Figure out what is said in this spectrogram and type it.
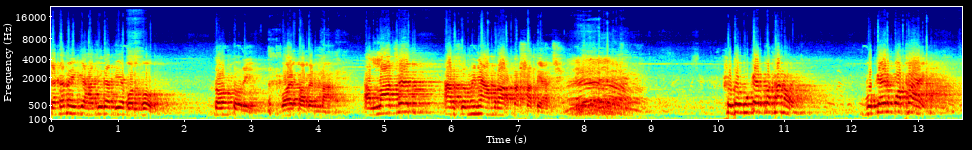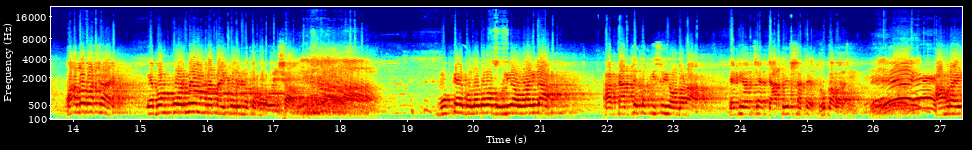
সেখানেই গিয়ে হাজিরা দিয়ে বলব দন্তরে ভয় পাবেন না। আল্লাহ আছেন আর জমিনে আমরা আপনার সাথে আছি। শুধু মুখের কথা নয়, বুকের কথায় এবং কর্মে আমরা তাই পরিণত করব ইনশাআল্লাহ। মুখে বলে দেওয়া বলিয়া ওড়াইলাম আর কার্যে তো কিছুই হলো না। এটি হচ্ছে জাতির সাথে ধোকাবাজি। আমরা এই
